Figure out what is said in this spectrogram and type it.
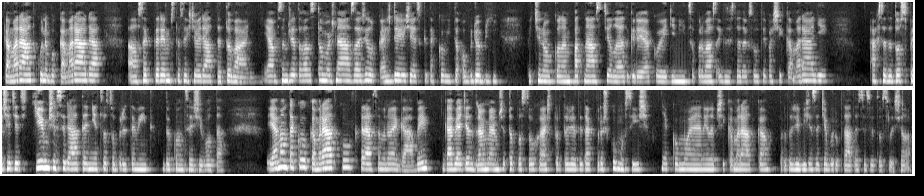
kamarádku nebo kamaráda, se kterým jste si chtěli dát tetování. Já myslím, že tohle to možná zažil každý, že je takový to období, většinou kolem 15 let, kdy jako jediný, co pro vás existuje, tak jsou ty vaši kamarádi a chcete to spečetit tím, že si dáte něco, co budete mít do konce života. Já mám takovou kamarádku, která se jmenuje Gáby. Gáby, já tě zdravím, já vím, že to posloucháš, protože ty tak trošku musíš, jako moje nejlepší kamarádka, protože víš, že se tě budu ptát, jestli jsi to slyšela.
